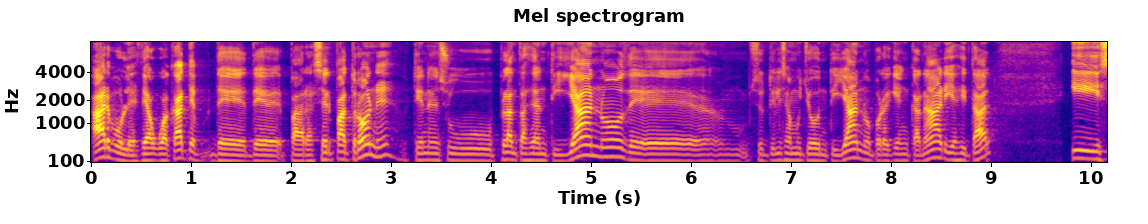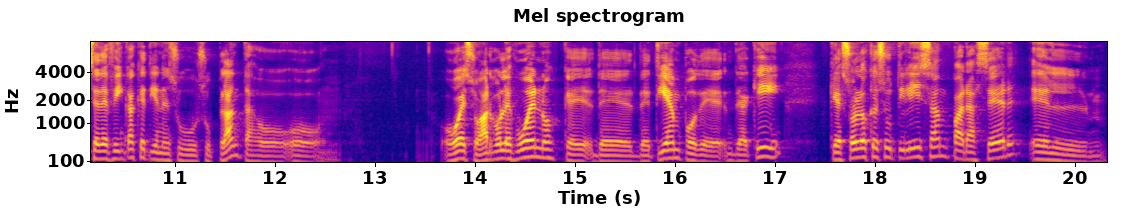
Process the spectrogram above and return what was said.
árboles de aguacate para hacer patrones. Tienen sus plantas de antillano, de, se utiliza mucho antillano por aquí en Canarias y tal. Y sé de fincas que tienen sus plantas o, o, eso, árboles buenos que de, tiempo de, aquí, que son los que se utilizan para hacer el,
